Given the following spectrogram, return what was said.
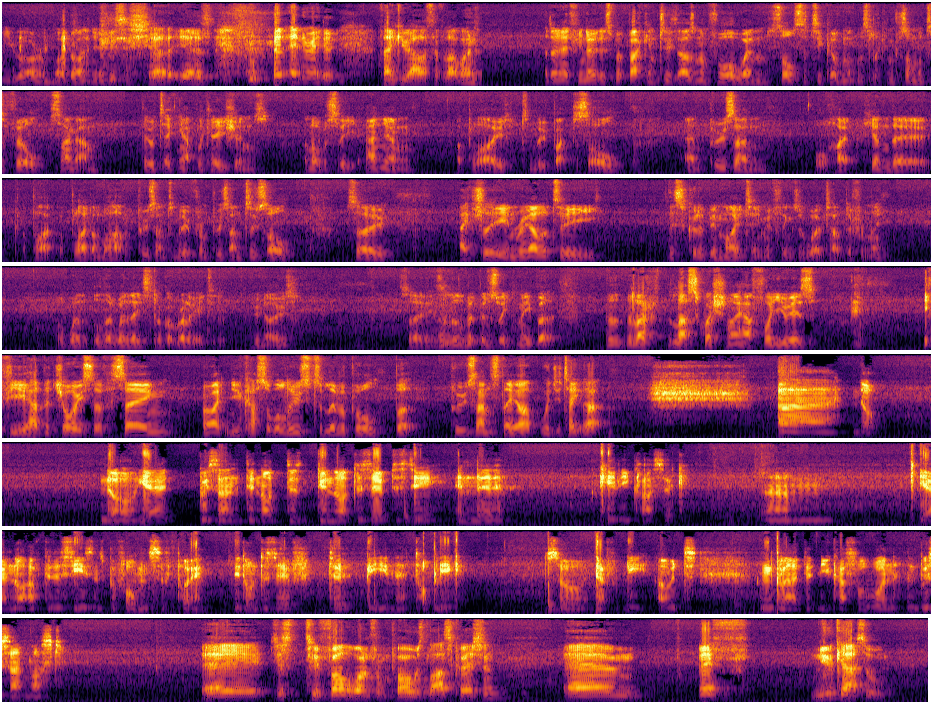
You are a mug, aren't you? Piece of shit, yes. anyway, thank you, Alistair, for that one. I don't know if you know this, but back in 2004, when Seoul City government was looking for someone to fill Sangam, they were taking applications, and obviously Anyang applied to move back to Seoul, and Busan or Hy- Hyundai applied on behalf of Busan to move from Busan to Seoul. So, actually, in reality, this could have been my team if things had worked out differently. Whether, although whether they'd still got relegated, who knows? So it's a little bit bittersweet for me. But the the last the last question I have for you is, if you had the choice of saying, all right, Newcastle will lose to Liverpool, but Busan stay up, would you take that? Uh, no. No, yeah, Busan did not des- do not deserve to stay in the K League Classic. Um, yeah, not after the season's performance they've put in. They don't deserve to be in the top league. So definitely, I would. I'm glad that Newcastle won and Busan lost. Uh, just to follow on from Paul's last question, um, if Newcastle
